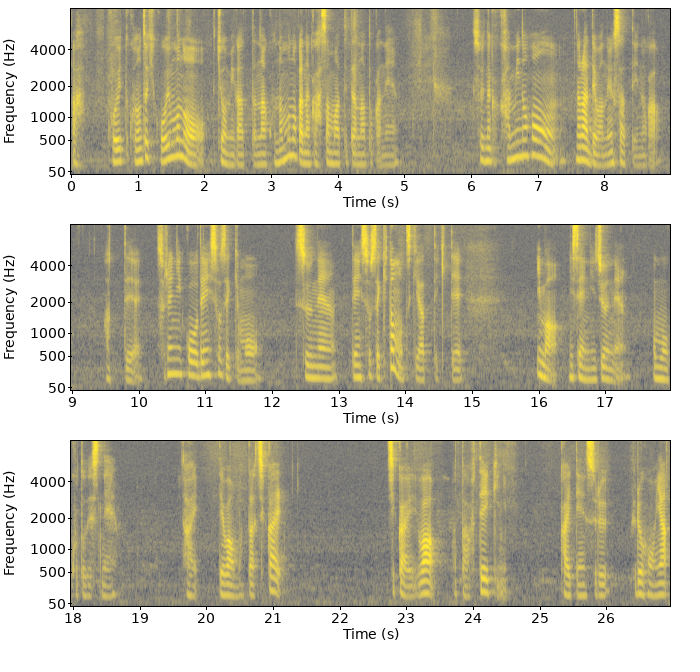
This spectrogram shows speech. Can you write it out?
あこういうこの時こういうものを興味があったなこんなものがなんか挟まってたなとかね。そういうなんか紙の本ならではの良さっていうのがあってそれにこう電子書籍も数年電子書籍とも付き合ってきて今2020年思うことですね。はい、ではまた次回。次回はまた不定期に開店する古本屋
